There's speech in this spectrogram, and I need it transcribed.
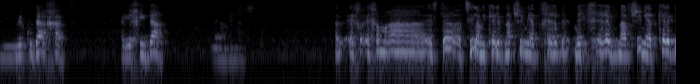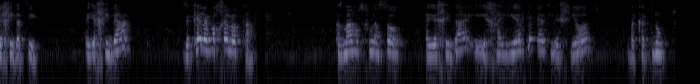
נקודה אחת, היחידה. איך, איך אמרה אסתר? אצילה מכלב נפשי מיד חרב, מחרב נפשי מיד כלב יחידתי. היחידה זה כלב אוכל אותה. אז מה אנחנו צריכים לעשות? היחידה היא חייבת לחיות בקטנות,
